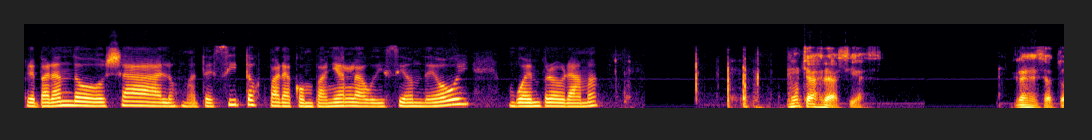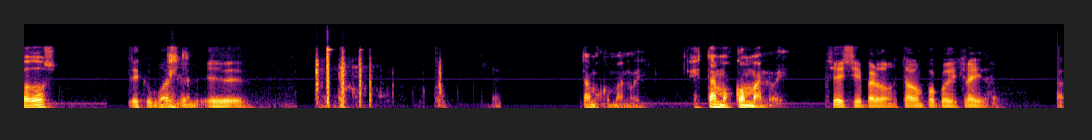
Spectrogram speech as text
preparando ya los matecitos para acompañar la audición de hoy. Buen programa. Muchas gracias. Gracias a todos. Es como hacen. eh, Estamos con Manuel. Estamos con Manuel. sí, sí, perdón, estaba un poco distraído. A,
